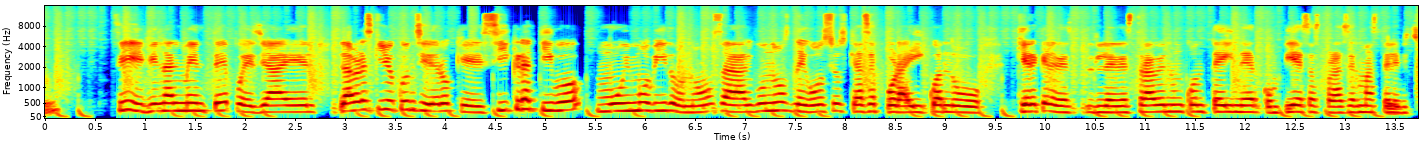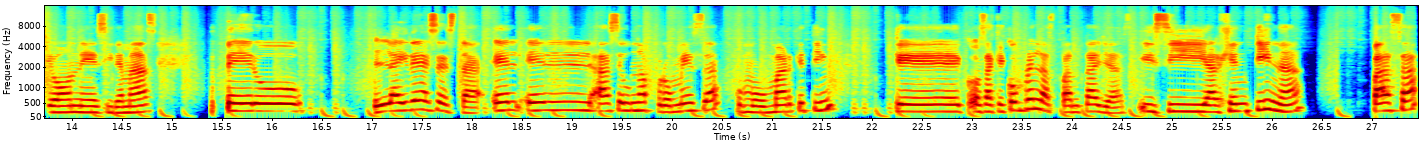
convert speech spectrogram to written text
¿no? Sí, finalmente, pues ya él, la verdad es que yo considero que sí creativo, muy movido, ¿no? O sea, algunos negocios que hace por ahí cuando quiere que le, destraben un container con piezas para hacer más televisiones y demás, pero la idea es esta, él, él hace una promesa como marketing que, o sea, que compren las pantallas. Y si Argentina pasa,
